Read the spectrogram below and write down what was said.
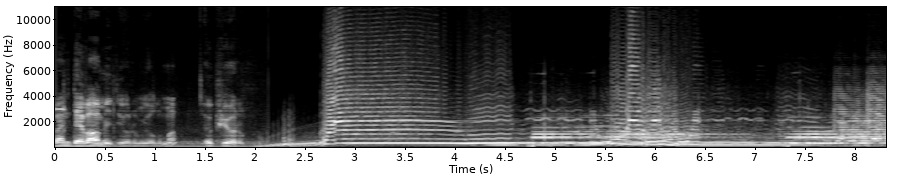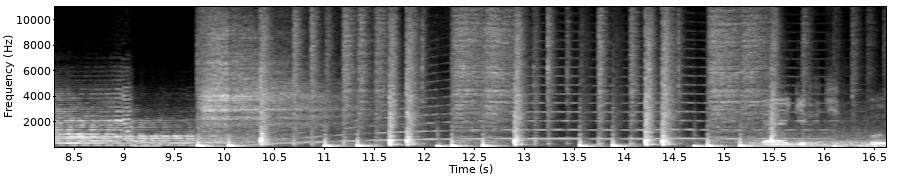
Ben devam ediyorum yoluma. Öpüyorum. Ve girdik. Bu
